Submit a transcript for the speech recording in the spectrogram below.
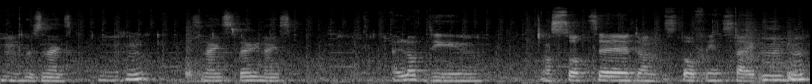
Mm, it's nice. Mm-hmm. It's nice, very nice. I love the assorted and stuff inside. Mm-hmm.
